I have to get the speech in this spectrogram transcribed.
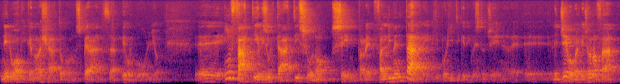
nei luoghi che hanno lasciato con speranza e orgoglio. Eh, infatti i risultati sono sempre fallimentari di politiche di questo genere. Eh, leggevo qualche giorno fa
